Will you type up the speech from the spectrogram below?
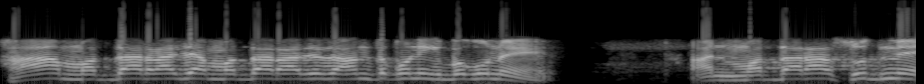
हा मतदार राजा मतदार राजाचा अंत कोणी बघू नये. आणि मतदार हा सुज्ञ.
